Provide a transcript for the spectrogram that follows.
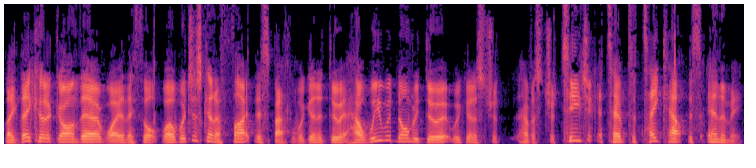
Like they could have gone their way and they thought, well, we're just going to fight this battle. We're going to do it how we would normally do it. We're going to have a strategic attempt to take out this enemy.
